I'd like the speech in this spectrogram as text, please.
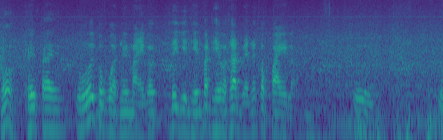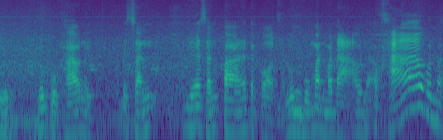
โอ้เคยไปโอ้ยก็บวชใหม่ๆก็ได้ยินเห็นพระเทวทัตแบบนั้นก็ไปหรอกเออเออหลวงปู่ขาวหน่อยไม่สันเนื้อสันปลานะแต่ก่อนหลวงปู่มั่นมาด่าเอานะเอาขาวคนมา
